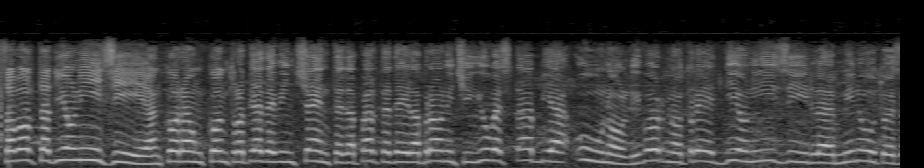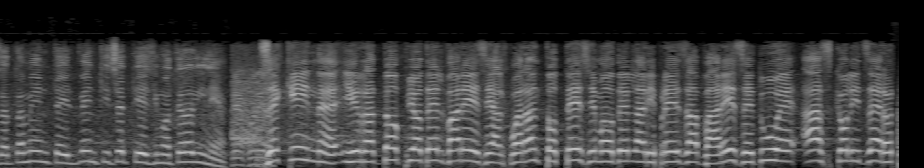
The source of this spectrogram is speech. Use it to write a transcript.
Stavolta Dionisi, ancora un contropiede vincente da parte dei Labronici, Juve Stabia 1, Livorno 3, Dionisi, il minuto esattamente il ventisettesimo a te la linea. Zecchin, il raddoppio del Varese al 48esimo della ripresa, Varese 2, Ascoli 0.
